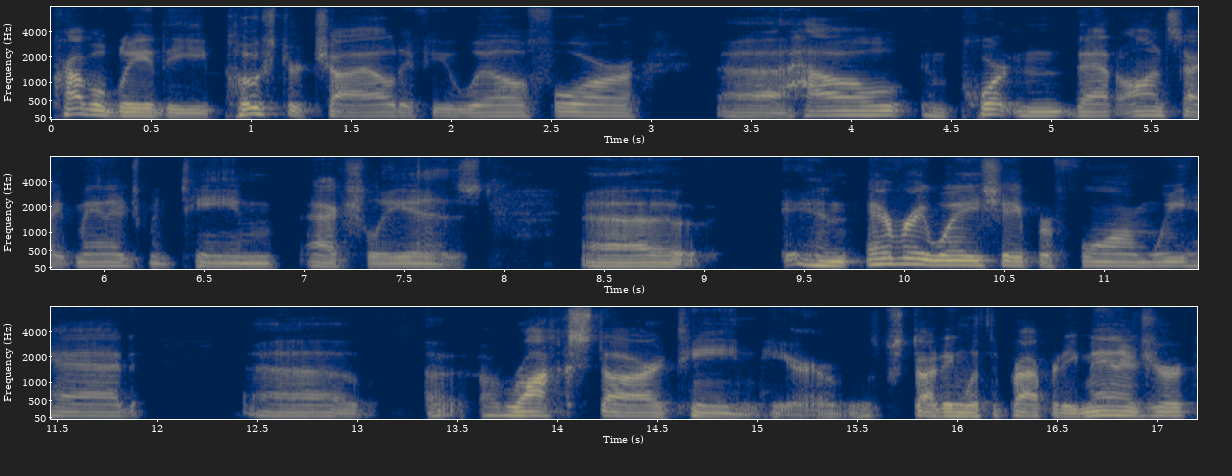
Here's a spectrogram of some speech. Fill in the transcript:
probably the poster child, if you will, for uh, how important that on-site management team actually is. Uh, in every way, shape, or form, we had uh, a, a rock star team here, starting with the property manager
